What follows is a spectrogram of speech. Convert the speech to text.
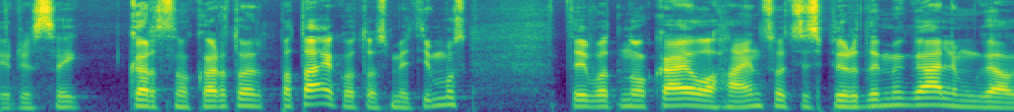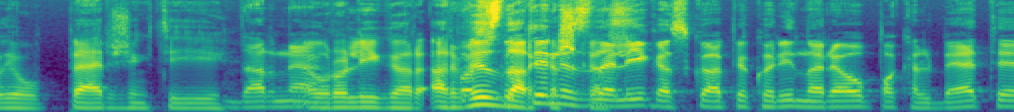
ir jisai karts nuo karto pataiko tos metimus. Tai vad nuo Kailo Heinzo atsispirdami galim gal jau peržengti į Eurolygą. Ar, ar vis dar? Paskutinis dalykas, apie kurį norėjau pakalbėti,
